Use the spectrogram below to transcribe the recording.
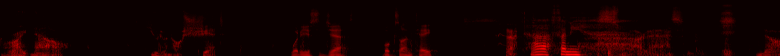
And right now, you don't know shit. what do you suggest? Books on tape? Ah, funny. Smartass. No.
